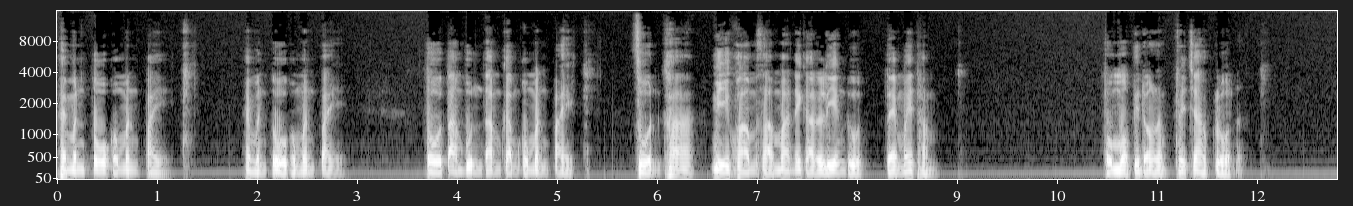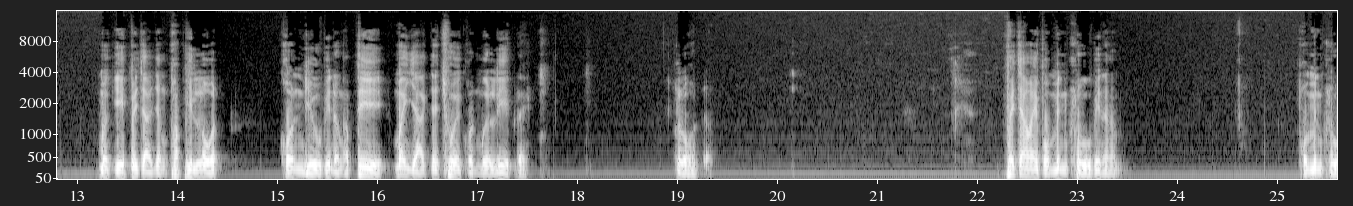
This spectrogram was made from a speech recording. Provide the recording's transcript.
ให้มันโตของมันไป ให้มันโตของมันไป โตตามบุญตามกรรมของมันไป ส่วนข้ามีความสามารถในการเลี้ยงดูแต่ไม่ทำผมบอกพี่น้องนะพระเจ้าโกรธนะเมื่อกี้พระเจ้าอย่างพระพิโรธคนอยู่พี่น้องครับที่ไม่อยากจะช่วยคนมือรีบเลย โกรธพระเจ้าให้ผมเป็นครูพี่นะครับ ผมเป็นครู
